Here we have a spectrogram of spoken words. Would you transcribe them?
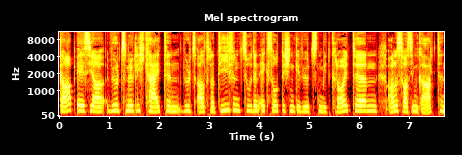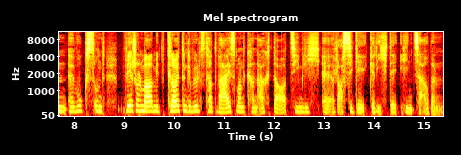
gab es ja Würzmöglichkeiten, Würzalternativen zu den exotischen Gewürzen mit Kräutern, alles was im Garten äh, wuchs. Und wer schon mal mit Kräutern gewürzt hat, weiß, man kann auch da ziemlich äh, rassige Gerichte hinzaubern.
